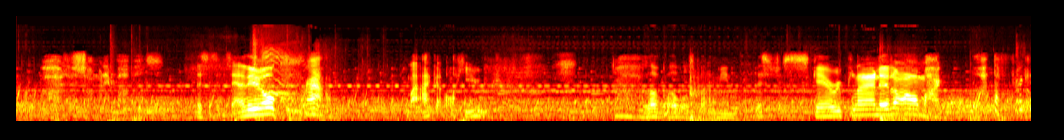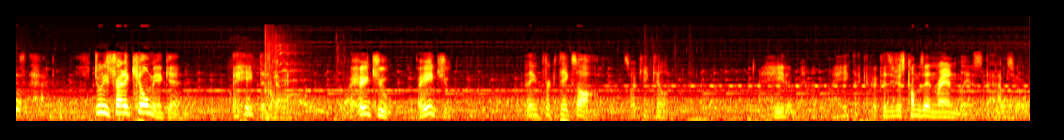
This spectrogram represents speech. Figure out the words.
Oh, there's so many bubbles. This is insanity. Oh crap! My eye got all huge. I love bubbles, but I mean, this is just scary planet. Oh my, what the frick is that? Dude, he's trying to kill me again. I hate this guy. I hate you. I hate you. And then he frick takes off, so I can't kill him. I hate him, man. I hate that guy because he just comes in randomly and stabs you.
